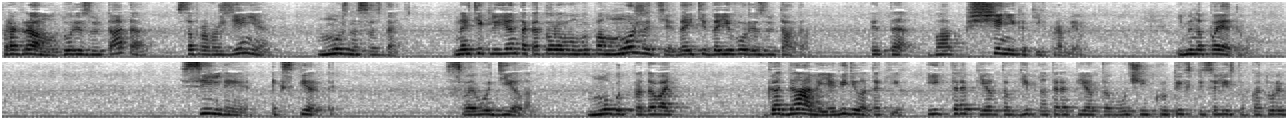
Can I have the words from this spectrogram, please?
Программу до результата, сопровождения можно создать. Найти клиента, которому вы поможете дойти до его результата. Это вообще никаких проблем. Именно поэтому сильные эксперты своего дела могут продавать годами, я видела таких, и терапевтов, гипнотерапевтов, очень крутых специалистов, которые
